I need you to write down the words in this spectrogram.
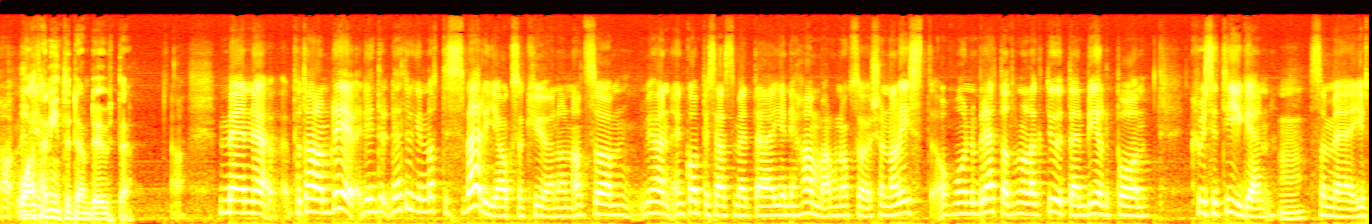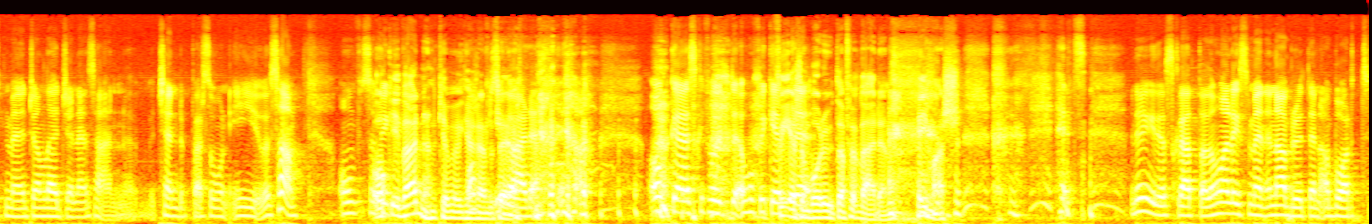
Ja, och att det- han inte dömde ut det. Men eh, på tal om det, det, är inte, det har tydligen nått till Sverige också, Qanon. Alltså, vi har en, en kompis här som heter Jenny Hammar, hon är också journalist, och hon berättade att hon har lagt ut en bild på Chrissy Teigen, Mm. som är gift med John Legend, en sån här känd person i USA. Och, Och fick- i världen kan vi kanske ändå i säga. världen, ja. Och eh, ska få, ut- hon fick ett... För er som eh, bor utanför världen. Hej Mars. det är inget jag skrattar Hon har liksom en, en avbruten abort,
